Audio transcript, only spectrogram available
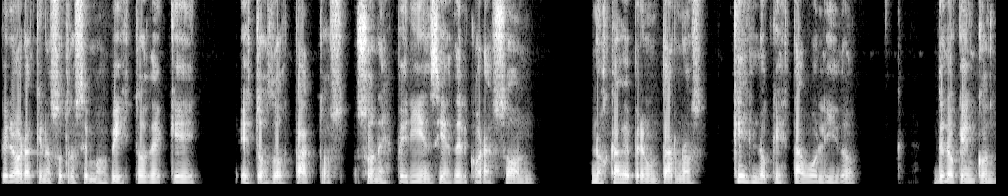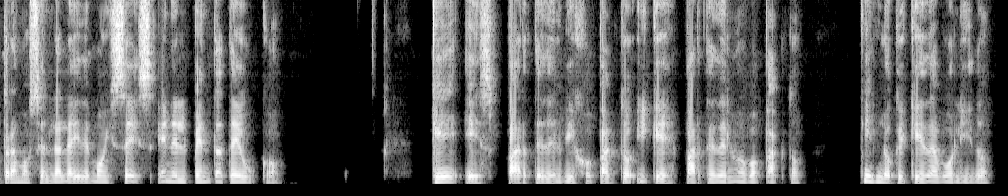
Pero ahora que nosotros hemos visto de que estos dos pactos son experiencias del corazón, nos cabe preguntarnos qué es lo que está abolido de lo que encontramos en la ley de Moisés en el Pentateuco. ¿Qué es parte del viejo pacto y qué es parte del nuevo pacto? ¿Qué es lo que queda abolido?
